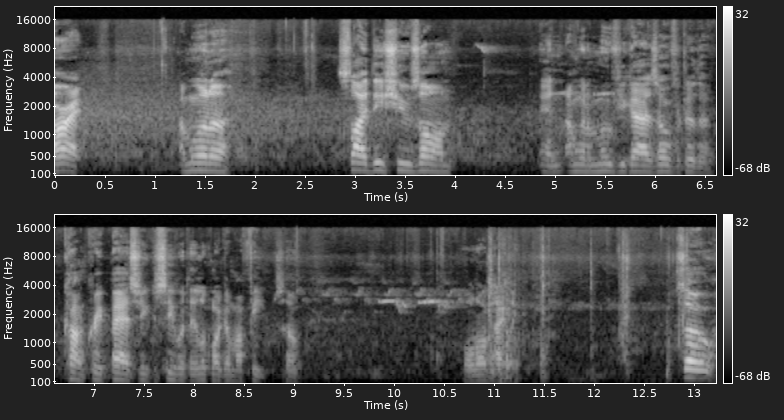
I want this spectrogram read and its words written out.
Alright, I'm going to slide these shoes on and I'm going to move you guys over to the concrete pad so you can see what they look like on my feet. So, hold on tightly. So,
